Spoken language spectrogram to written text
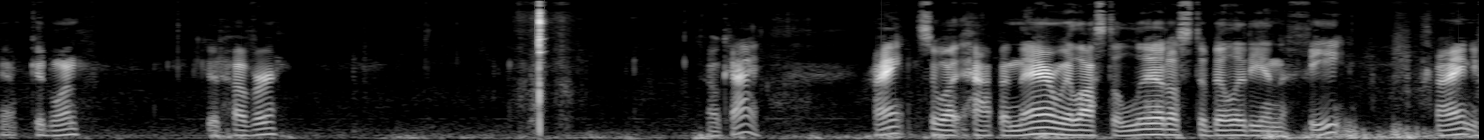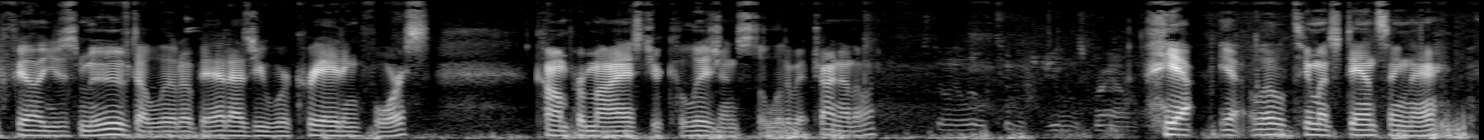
Yep, good one. Good hover. Okay. Right. So what happened there? We lost a little stability in the feet. Right. You feel you just moved a little bit as you were creating force. Compromised your collision just a little bit. Try another one. Doing a little too much James Brown. Yeah. Yeah. A little too much dancing there.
